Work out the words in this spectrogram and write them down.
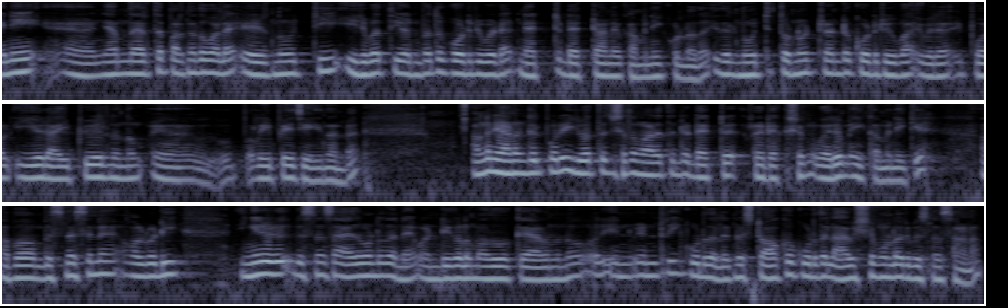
ഇനി ഞാൻ നേരത്തെ പറഞ്ഞതുപോലെ എഴുന്നൂറ്റി ഇരുപത്തി ഒൻപത് കോടി രൂപയുടെ നെറ്റ് ഡെറ്റാണ് കമ്പനിക്കുള്ളത്. ഇതിൽ നൂറ്റി തൊണ്ണൂറ്റി രണ്ട് കോടി രൂപ ഇവർ ഇപ്പോൾ ഈ ഒരു ഐ പി ഒയിൽ നിന്നും റീപേ ചെയ്യുന്നുണ്ട്. അങ്ങനെയാണെങ്കിൽ പോലും ഇരുപത്തഞ്ച് ശതമാനത്തിന്റെ ഡെറ്റ് റിഡക്ഷൻ വരും ഈ കമ്പനിക്ക്. അപ്പോൾ ബിസിനസ്സിന് ഓൾറെഡി ഇങ്ങനെയൊരു ബിസിനസ് ആയതുകൊണ്ട് തന്നെ വണ്ടികളും അതുമൊക്കെ ആണെന്നു ഒരു ഇൻവെൻട്രി കൂടുതൽ അല്ലെങ്കിൽ സ്റ്റോക്ക് കൂടുതൽ ആവശ്യമുള്ള ഒരു ബിസിനസ്സാണ്.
